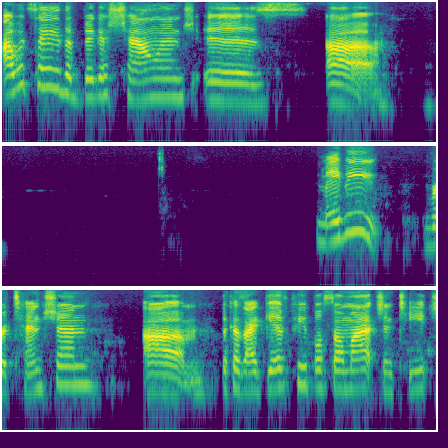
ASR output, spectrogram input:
I would say the biggest challenge is uh, maybe retention um, because I give people so much and teach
